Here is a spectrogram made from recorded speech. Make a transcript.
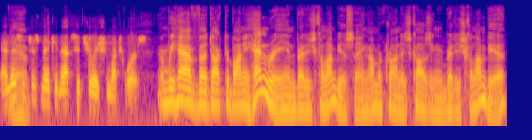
And this yeah. is just making that situation much worse. And we have uh, Dr. Bonnie Henry in British Columbia saying Omicron is causing British Columbia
